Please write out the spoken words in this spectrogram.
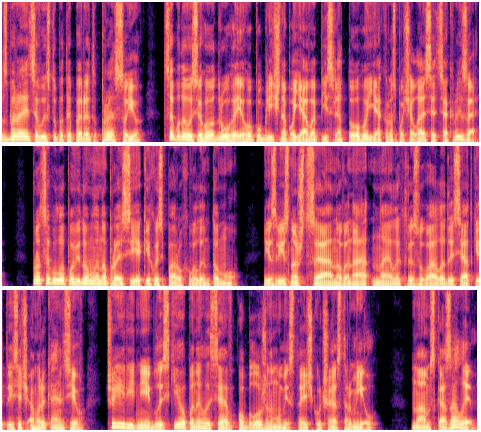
збирається виступити перед пресою. Це буде усього друга його публічна поява після того, як розпочалася ця криза. Про це було повідомлено пресі якихось пару хвилин тому. І, звісно ж, ця новина наелектризувала десятки тисяч американців, чиї рідні і близькі опинилися в обложеному містечку Честер Міл. Нам сказали,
